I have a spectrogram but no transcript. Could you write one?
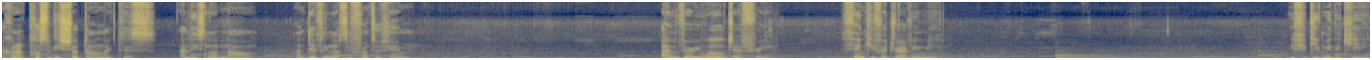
I cannot possibly shut down like this, at least not now, and definitely not in front of him. I'm very well, Jeffrey. Thank you for driving me. If you give me the key,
